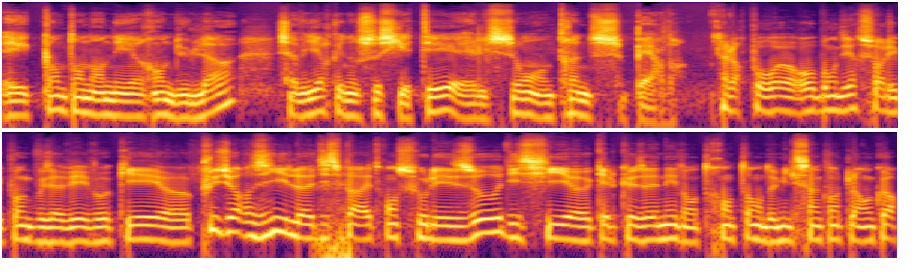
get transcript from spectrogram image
Et quand on en est rendu là, ça veut dire que nos sociétés, elles sont en train de se perdre. Alors pour euh, rebondir sur les points que vous avez évoqués, euh, plusieurs îles disparaîtront sous les eaux d'ici euh, quelques années, dans 30 ans, en 2050 là encore.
